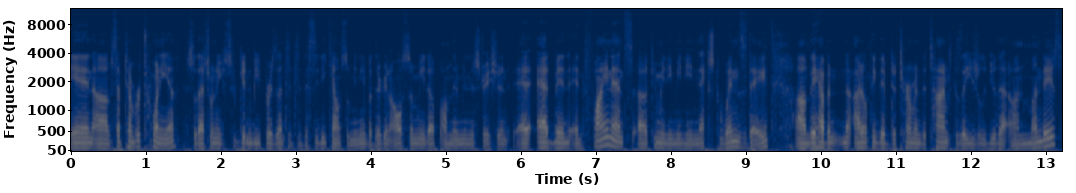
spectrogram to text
in uh, September 20th. So that's when it's going to be presented to the city council meeting. But they're going to also meet up on the administration, admin, and finance uh, committee meeting next Wednesday. Um, they haven't. I don't think they've determined the times because they usually do that on Mondays.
